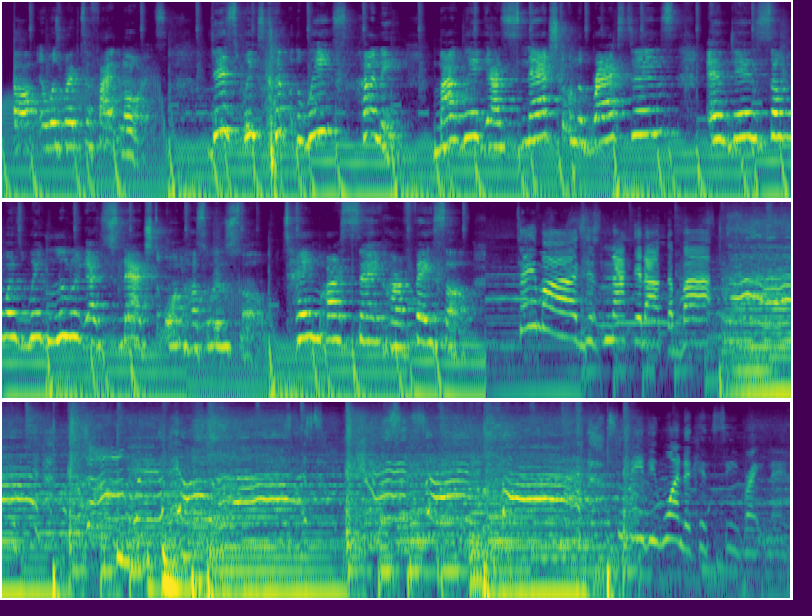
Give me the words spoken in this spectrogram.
off and was ready to fight Lawrence. This week's clip of the weeks, honey, my wig got snatched on the Braxtons, and then someone's wig literally got snatched on Hustle and Soul. Tamar sang her face off. Tamar just knocked it out the box. Wonder can see right now.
